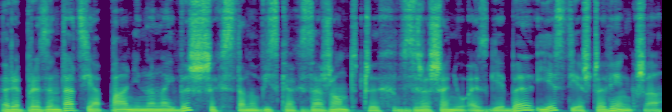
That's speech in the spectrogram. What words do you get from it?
Reprezentacja pań na najwyższych stanowiskach zarządczych w zrzeszeniu SGB jest jeszcze większa,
